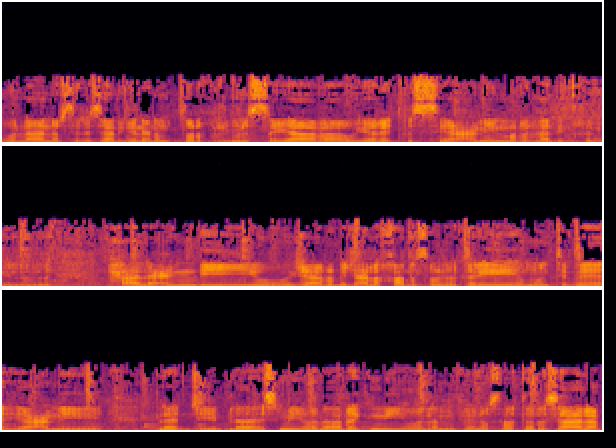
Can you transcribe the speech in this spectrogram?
هو الآن أرسل رسالة قال أنا مضطر أخرج من السيارة ويا ريت بس يعني المرة هذه تخلي الحالة عندي. ربي يجعلها خالص رجل كريم وانتبه يعني لا تجيب لا اسمي ولا رقمي ولا من فين وصلت الرسالة.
